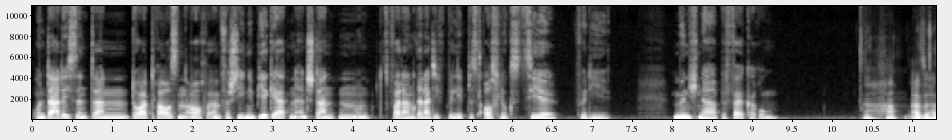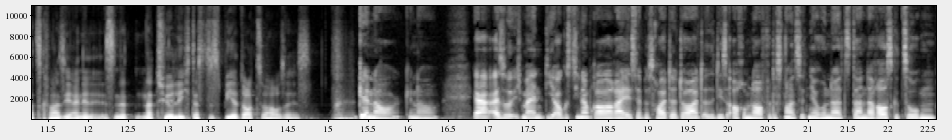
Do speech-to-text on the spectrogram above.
Und dadurch sind dann dort draußen auch ähm, verschiedene Biergärten entstanden und es war dann ein relativ beliebtes Ausflugsziel für die Münchner Bevölkerung. Aha, also hat es quasi eine, ist nicht natürlich, dass das Bier dort zu Hause ist. Genau, genau. Ja, also ich meine, die Augustiner Brauerei ist ja bis heute dort, also die ist auch im Laufe des 19. Jahrhunderts dann da rausgezogen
